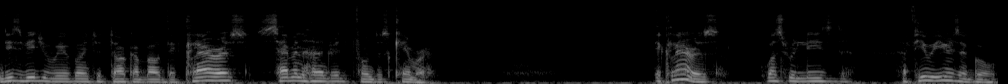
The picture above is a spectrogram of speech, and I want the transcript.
In this video we are going to talk about the Clarus 700 fundus camera. The Clarus was released a few years ago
